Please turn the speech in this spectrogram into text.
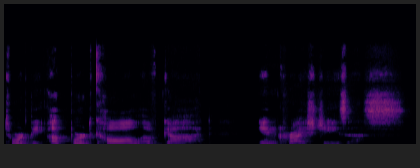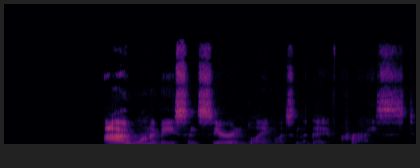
toward the upward call of God in Christ Jesus. I want to be sincere and blameless in the day of Christ.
